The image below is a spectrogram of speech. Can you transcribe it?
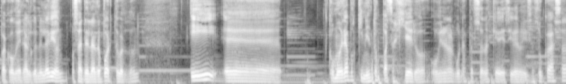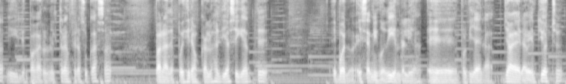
para comer algo en el avión, o sea, en el aeropuerto, perdón. Y eh, como éramos 500 pasajeros, hubieron algunas personas que decidieron irse a su casa y les pagaron el transfer a su casa para después ir a buscarlos al día siguiente, eh, bueno, ese mismo día en realidad, porque ya era, ya era 28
